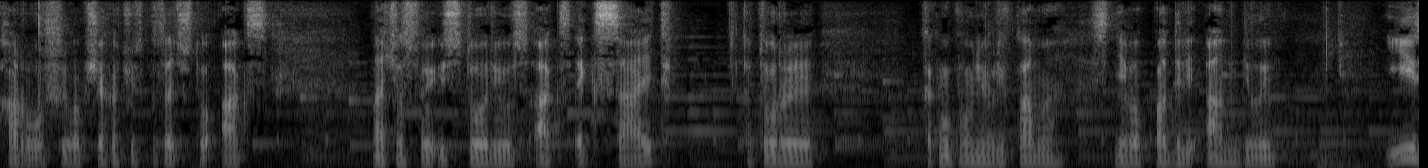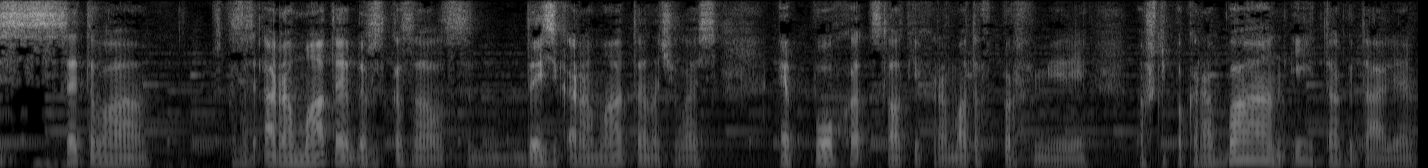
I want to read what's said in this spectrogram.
хороший. Вообще хочу сказать, что Акс начал свою историю с Axe Excite, который, как мы помним в рекламе, с неба падали ангелы. И с этого, сказать, аромата, я бы даже сказал, с Дезик аромата началась эпоха сладких ароматов в парфюмерии. Пошли по карабан и так далее.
